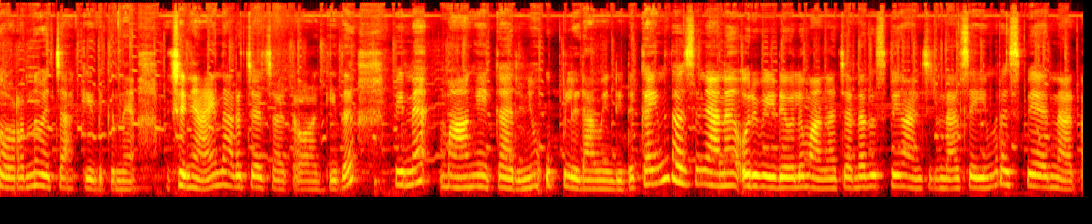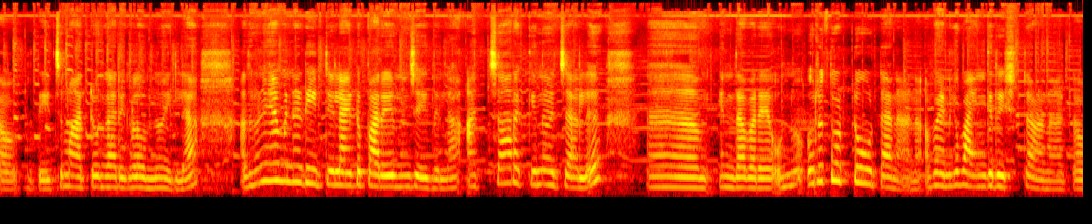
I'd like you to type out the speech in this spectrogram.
തുറന്ന് വെച്ചാക്കി എടുക്കുന്നതാണ് പക്ഷേ ഞാൻ ഇന്ന് അടച്ച് വെച്ചാട്ടോ ആക്കിയത്. പിന്നെ മാങ്ങയൊക്കെ അരിഞ്ഞു ഉപ്പിലിടാൻ വേണ്ടിയിട്ട്. കഴിഞ്ഞ ദിവസം ഞാൻ ഒരു വീഡിയോയിൽ മാങ്ങാച്ചാന്റെ റെസിപ്പി കാണിച്ചിട്ടുണ്ട്. ആ സെയിം റെസിപ്പി ആയിരുന്നു കേട്ടോ. പ്രത്യേകിച്ച് മാറ്റവും കാര്യങ്ങളൊന്നും ഇല്ല അതുകൊണ്ട് ഞാൻ പിന്നെ ഡീറ്റെയിൽ ആയിട്ട് പറയുകയൊന്നും ചെയ്യുന്നില്ല. അച്ചാറൊക്കെ എന്ന് വെച്ചാൽ എന്താ പറയുക ഒന്ന് ഒരു തൊട്ട് കൂട്ടാനാണ്. അപ്പോൾ എനിക്ക് ഭയങ്കര ഇഷ്ടമാണ് കേട്ടോ.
